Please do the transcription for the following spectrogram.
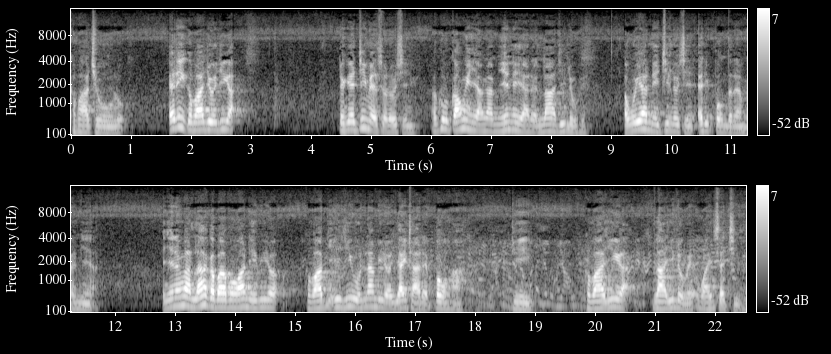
ကဘာဂျုံလို့ အဲ့ဒီကဘာဂျိုကြီးကတကယ်ကြည့်မယ်ဆိုလို့ရှိရင်အခုကောင်းကင်ယံကမြင်းနေရတဲ့လာကြီးလို့ပဲအဝေးကနေကြည့်လို့ရှိရင်အဲ့ဒီပုံသဏ္ဍာန်ပဲမြင်ရအရင်ကလာကဘာပုံကနေပြီးတော့ကဘာပြည်ကြီးကိုလှမ်းပြီးတော့ရိုက်ထားတဲ့ပုံဟာဒီကဘာကြီးကလာကြီးလို့ပဲဝိုင်းဆက်ချီပဲ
